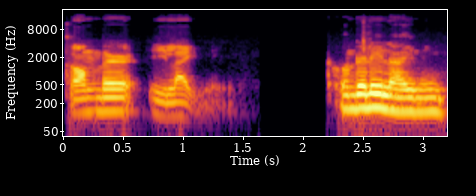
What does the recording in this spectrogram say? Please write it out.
Thunder y Lightning. Thunder y Lightning.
